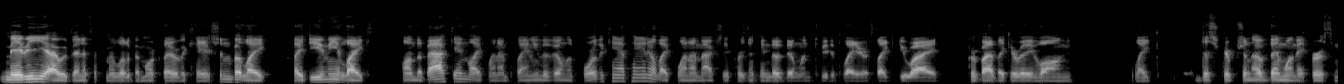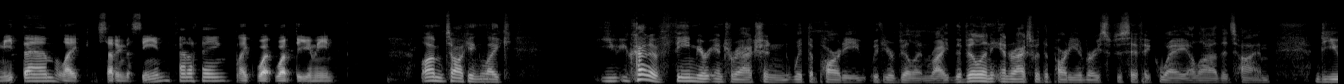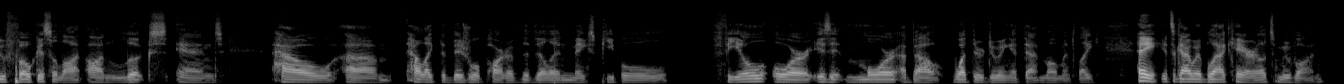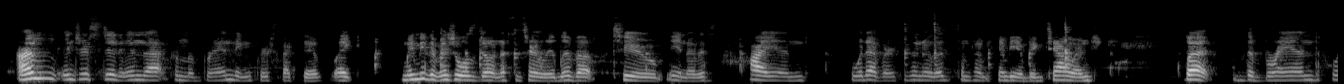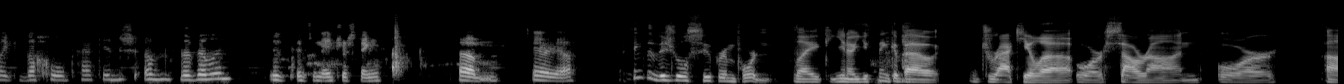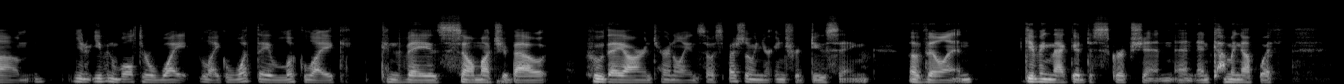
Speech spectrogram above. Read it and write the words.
Maybe I would benefit from a little bit more clarification, but like, like, do you mean like on the back end, like when I'm planning the villain for the campaign, or like when I'm actually presenting the villain to the players? Like, do I provide like a really long, like description of them when they first meet them, like setting the scene kind of thing? Like, what what do you mean? I'm talking like you, you kind of theme your interaction with the party with your villain, right? The villain interacts with the party in a very specific way a lot of the time. Do you focus a lot on looks and how um, how like the visual part of the villain makes people feel, or is it more about what they're doing at that moment? Like, hey, it's a guy with black hair. Let's move on. I'm interested in that from a branding perspective. Like, maybe the visuals don't necessarily live up to you know this high end whatever, because I know that sometimes can be a big challenge. But the brand, like the whole package of the villain, is it's an interesting um, area. I think the visual is super important. Like you know, you think about Dracula or Sauron or um, you know even Walter White. Like what they look like conveys so much about who they are internally. And so, especially when you're introducing a villain, giving that good description and, and coming up with,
